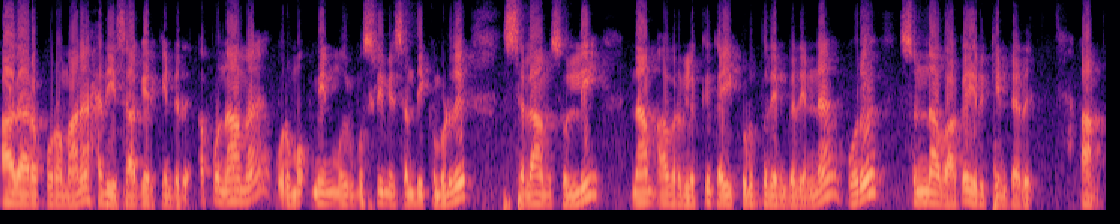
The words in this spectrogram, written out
ஆதாரபூர்வமான ஹதீஸாக இருக்கின்றது. அப்போ நாம ஒரு மீன் ஒரு முஸ்லீமை சந்திக்கும் பொழுது சலாம் சொல்லி நாம் அவர்களுக்கு கை கொடுப்பது என்பது என்ன? ஒரு சுண்ணாவாக இருக்கின்றது. ஆம்.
